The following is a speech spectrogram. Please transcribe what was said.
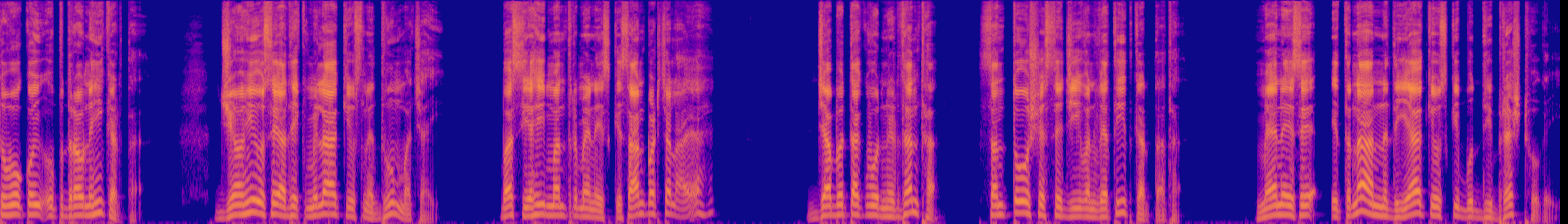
तो वो कोई उपद्रव नहीं करता। ज्यों ही उसे अधिक मिला कि उसने धूम मचाई। बस यही मंत्र मैंने इस किसान पर चलाया है। जब तक वो निर्धन था, संतोष से जीवन व्यतीत करता था। मैंने इसे इतना अन्न दिया कि उसकी बुद्धि भ्रष्ट हो गई।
